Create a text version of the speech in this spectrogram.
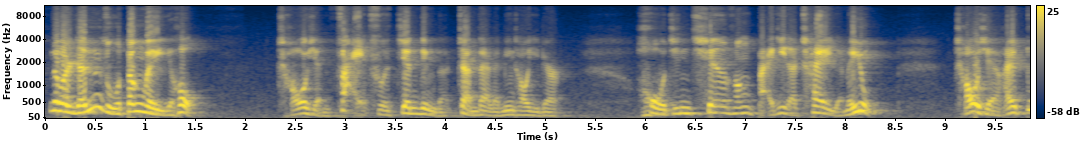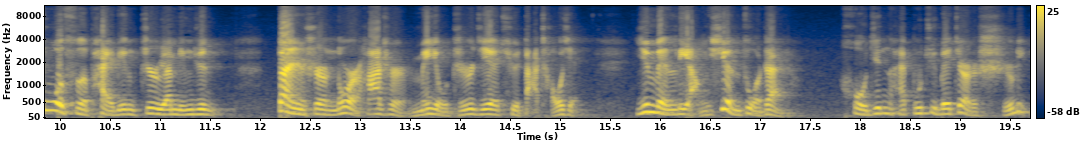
那么仁祖登位以后，朝鲜再次坚定地站在了明朝一边，后金千方百计的拆也没用，朝鲜还多次派兵支援明军，但是努尔哈赤没有直接去打朝鲜，因为两线作战啊。后金还不具备这样的实力，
